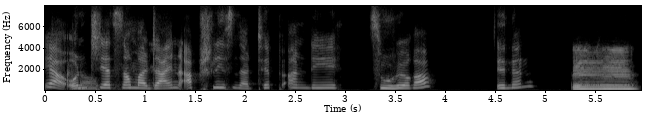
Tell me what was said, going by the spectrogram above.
ja, genau. und jetzt nochmal dein abschließender Tipp an die ZuhörerInnen. Mm,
